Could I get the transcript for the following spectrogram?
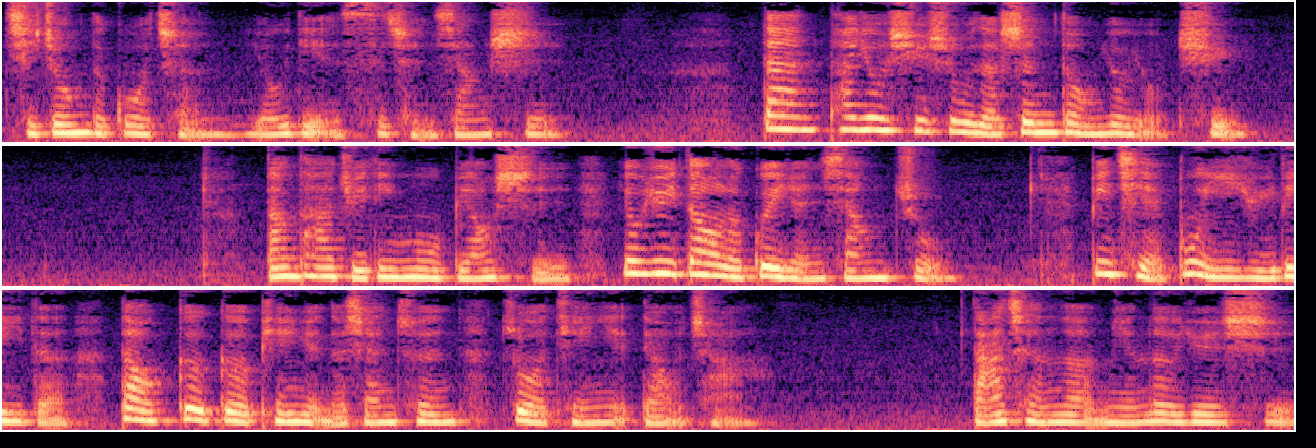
其中的过程有点似曾相识。但他又叙述的生动又有趣。当他决定目标时，又遇到了贵人相助，并且不遗余力的到各个偏远的山村做田野调查，达成了年乐月事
